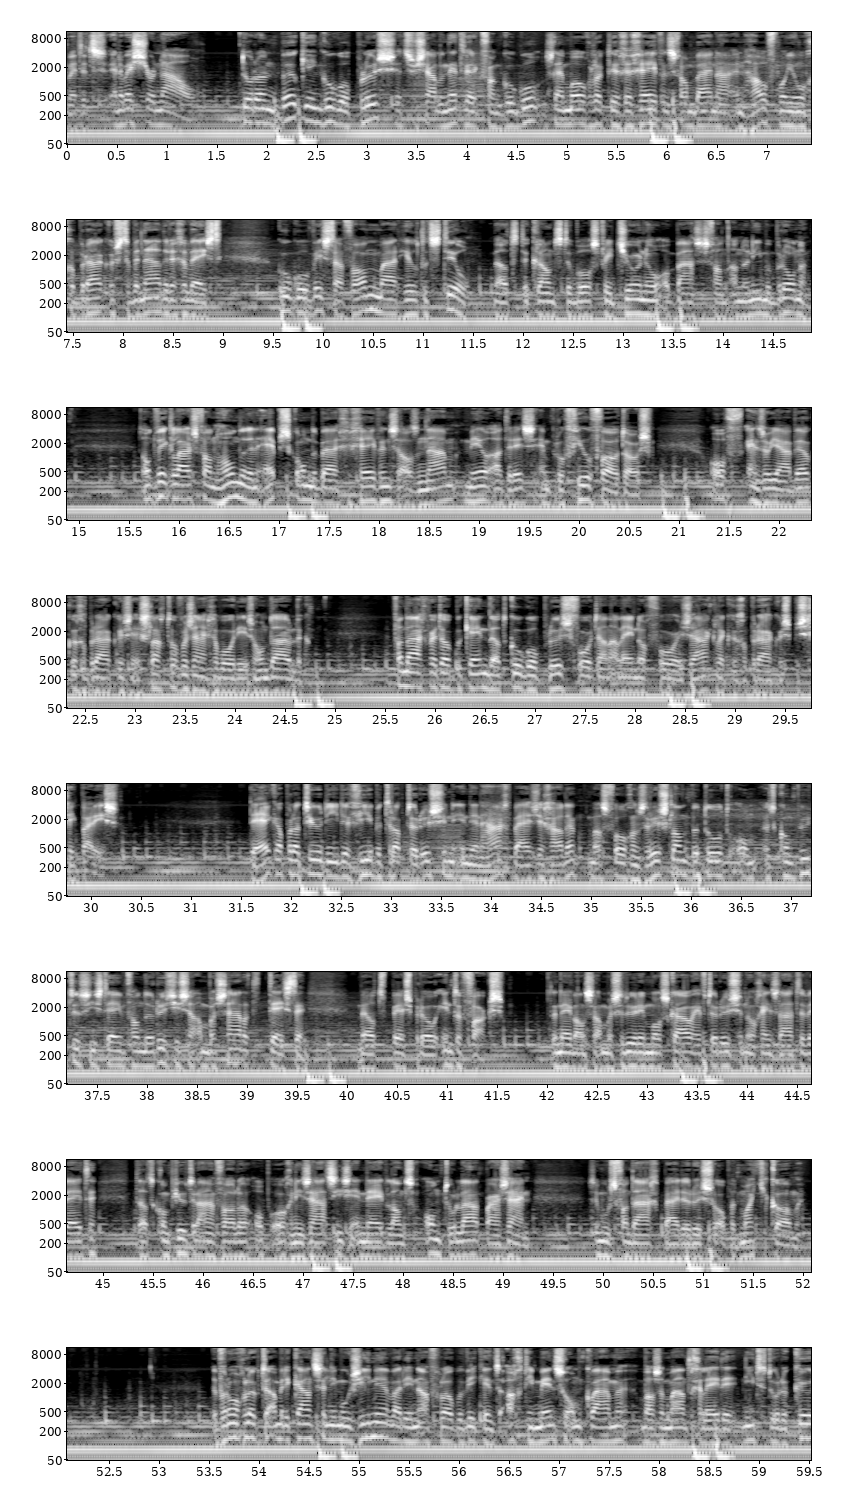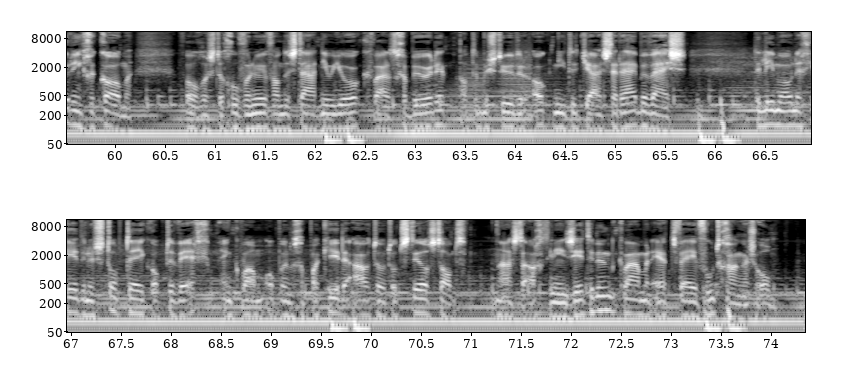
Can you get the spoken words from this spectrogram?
Met het NOS Journaal. Door een bug in Google+, Plus, het sociale netwerk van Google... zijn mogelijk de gegevens van bijna een half miljoen gebruikers te benaderen geweest. Google wist daarvan, maar hield het stil... meldt de krant The Wall Street Journal op basis van anonieme bronnen. De ontwikkelaars van honderden apps konden bij gegevens als naam, mailadres en profielfoto's. Of en zo ja welke gebruikers er slachtoffer zijn geworden is onduidelijk. Vandaag werd ook bekend dat Google Plus voortaan alleen nog voor zakelijke gebruikers beschikbaar is. De hekapparatuur die de vier betrapte Russen in Den Haag bij zich hadden... was volgens Rusland bedoeld om het computersysteem van de Russische ambassade te testen... meldt persbureau Interfax. De Nederlandse ambassadeur in Moskou heeft de Russen nog eens laten weten... dat computeraanvallen op organisaties in Nederland ontoelaatbaar zijn. Ze moest vandaag bij de Russen op het matje komen. De verongelukte Amerikaanse limousine waarin afgelopen weekend 18 mensen omkwamen... was een maand geleden niet door de keuring gekomen. Volgens de gouverneur van de staat New York waar het gebeurde... had de bestuurder ook niet het juiste rijbewijs. De limo negeerde een stopteken op de weg en kwam op een geparkeerde auto tot stilstand. Naast de 18 inzittenden kwamen er twee voetgangers om.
